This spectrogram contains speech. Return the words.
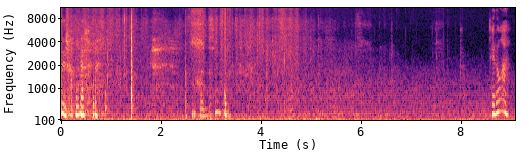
재롱아 이건 신발 재롱아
